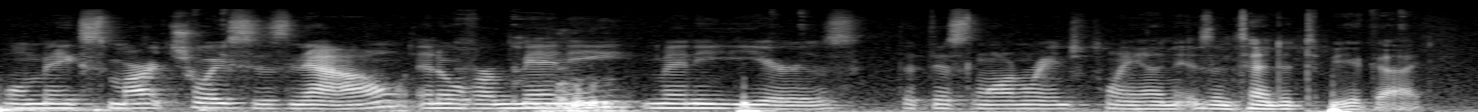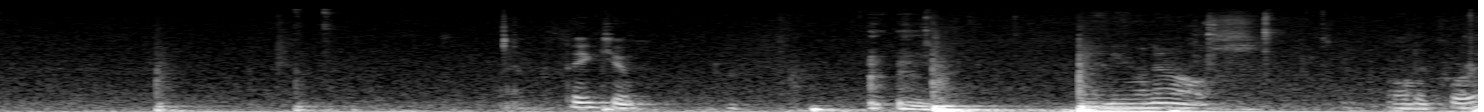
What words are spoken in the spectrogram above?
will make smart choices now and over many, many years that this long-range plan is intended to be a guide. Thank you. Anyone else? Alder Court?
